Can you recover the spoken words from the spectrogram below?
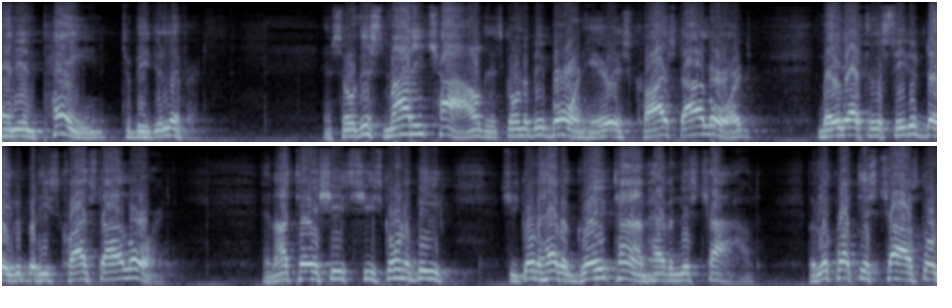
and in pain to be delivered. And so this mighty child that's going to be born here is Christ our Lord, made after the seed of David, but he's Christ our Lord. And I tell you, she's, she's going to be, she's going to have a great time having this child. But look what this child's going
